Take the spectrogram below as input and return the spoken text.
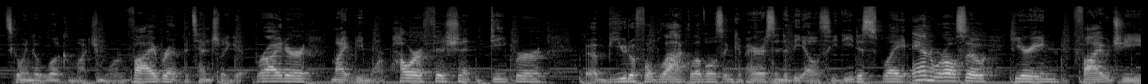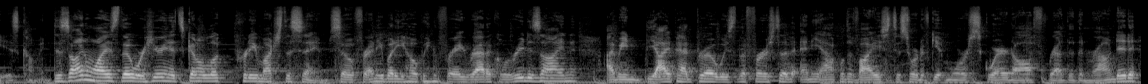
It's going to look much more vibrant, potentially get brighter, might be more power efficient, deeper. Uh, beautiful black levels in comparison to the LCD display, and we're also hearing 5G is coming. Design-wise though, we're hearing it's gonna look pretty much the same. So for anybody hoping for a radical redesign, I mean, the iPad Pro was the first of any Apple device to sort of get more squared off rather than rounded,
